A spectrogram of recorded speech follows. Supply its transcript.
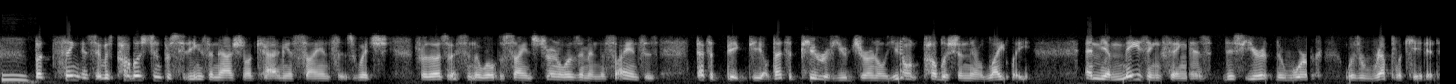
Mm. But the thing is, it was published in Proceedings of the National Academy of Sciences, which, for those of us in the world of science journalism and the sciences, that's a big deal. That's a peer-reviewed journal. You don't publish in there lightly. And the amazing thing is, this year the work was replicated,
